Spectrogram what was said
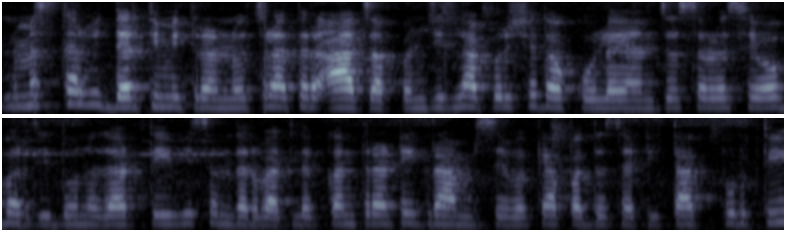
नमस्कार विद्यार्थी मित्रांनो चला तर आज आपण जिल्हा परिषद अकोला यांचं सरळ सेवा भरती दोन हजार तेवीस संदर्भातलं कंत्राटी ग्रामसेवक या पदासाठी तात्पुरती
